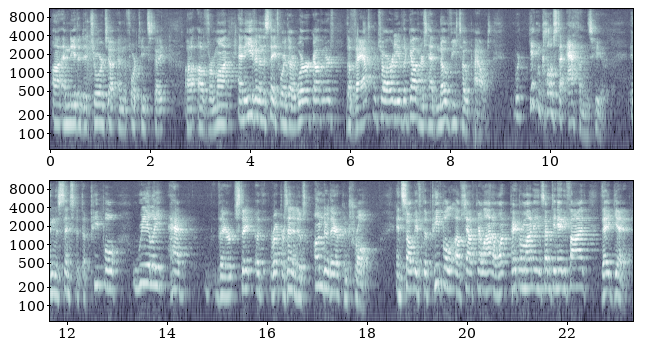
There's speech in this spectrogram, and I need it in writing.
Uh, and neither did Georgia and the 14th state uh, of Vermont. And even in the states where there were governors, the vast majority of the governors had no veto powers. We're getting close to Athens here in the sense that the people really had their state uh, representatives under their control. And so if the people of South Carolina want paper money in 1785, they get it.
